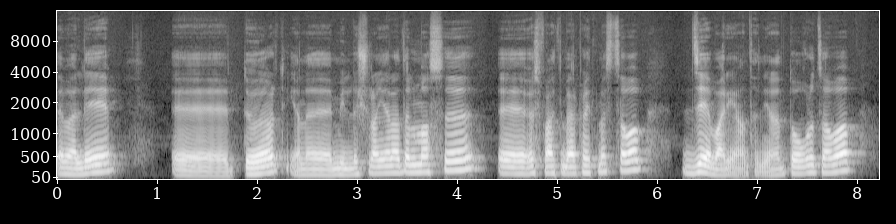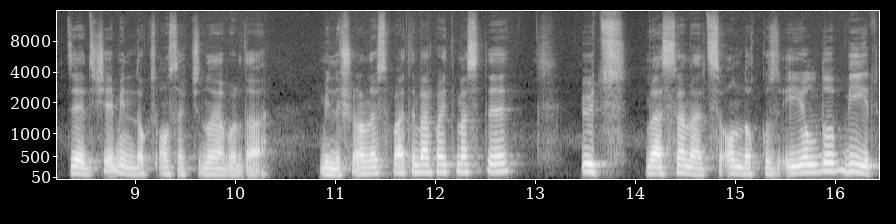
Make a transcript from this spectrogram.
deməli e, 4, yəni Milli Şuranın yaradılması, e, öz fəaliyyətini bərpa etməsi cavab C variantıdır. Yəni doğru cavab C-dir ki, 1918 noyabrda Milli Şuranın öz fəaliyyətini bərpa etməsidir. 3. Müəssisə məclisi 19 iyuldur. 1.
